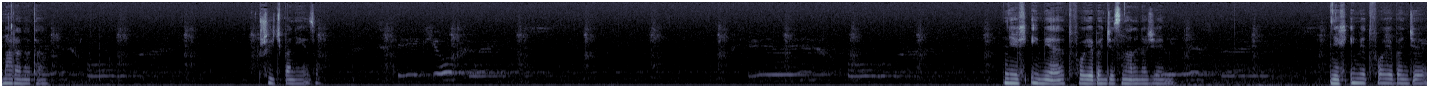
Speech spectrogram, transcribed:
Maranata. Przyjdź, Panie Jezu. Niech imię Twoje będzie znane na ziemi. Niech imię Twoje będzie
